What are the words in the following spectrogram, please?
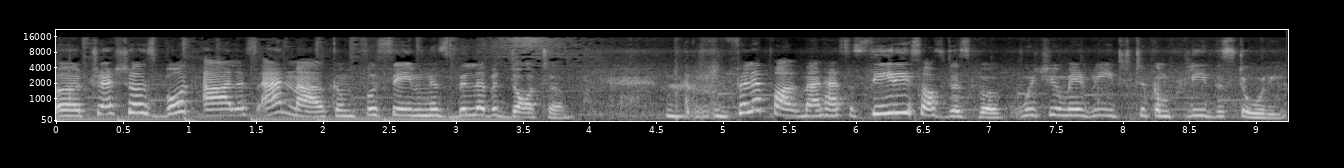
uh, treasures both Alice and Malcolm for saving his beloved daughter. Philip Pullman has a series of this book which you may read to complete the story.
